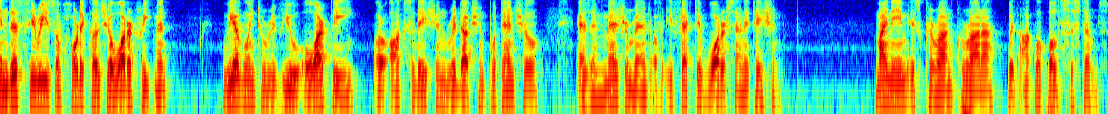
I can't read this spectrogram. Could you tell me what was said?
In this series of horticulture water treatment, we are going to review ORP or oxidation reduction potential as a measurement of effective water sanitation. My name is Karan Khurana with Aquapulse Systems.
